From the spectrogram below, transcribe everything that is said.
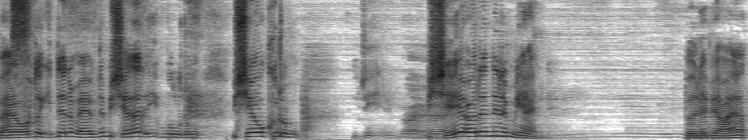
Ben orada giderim evde bir şeyler bulurum. Bir şey okurum. Bir şey öğrenirim yani. Böyle bir hayat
